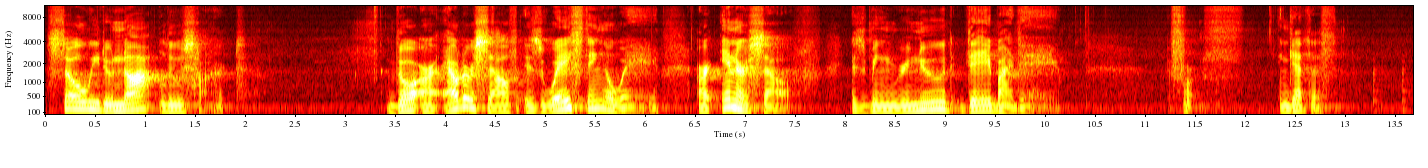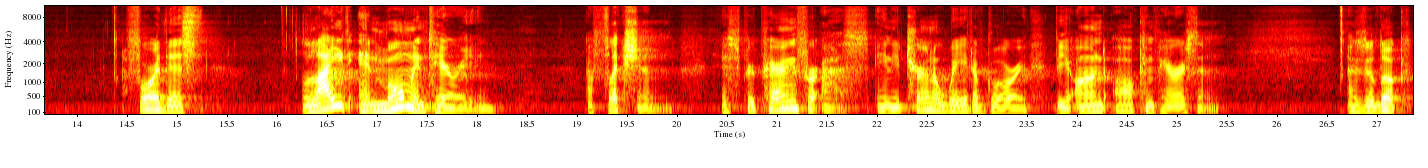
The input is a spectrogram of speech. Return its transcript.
So we do not lose heart. Though our outer self is wasting away, our inner self is being renewed day by day. For, and get this for this light and momentary affliction is preparing for us an eternal weight of glory beyond all comparison. As we look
